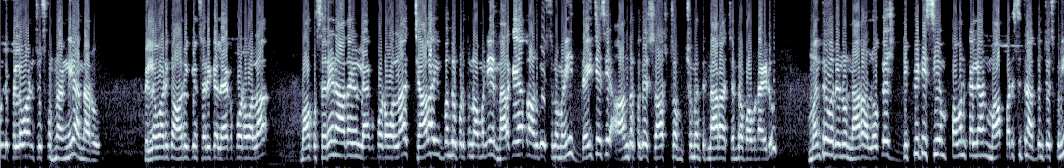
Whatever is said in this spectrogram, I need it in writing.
ఉండి పిల్లవాడిని చూసుకుంటున్నానని అన్నారు. పిల్లవాడికి ఆరోగ్యం సరిగ్గా లేకపోవడం వల్ల మాకు సరైన ఆదాయం లేకపోవడం వల్ల చాలా ఇబ్బందులు పడుతున్నామని నరకయాత్ర అనుభవిస్తున్నామని దయచేసి ఆంధ్రప్రదేశ్ రాష్ట్ర ముఖ్యమంత్రి నారా చంద్రబాబు నాయుడు మంత్రివర్యులు నారా లోకేష్ డిప్యూటీ సీఎం పవన్ కళ్యాణ్ మా పరిస్థితిని అర్థం చేసుకుని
